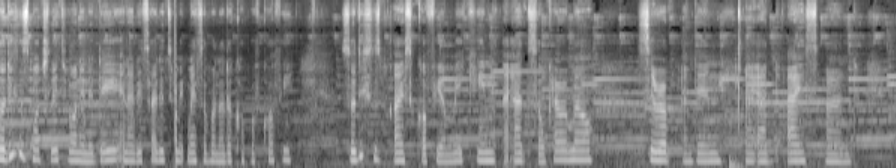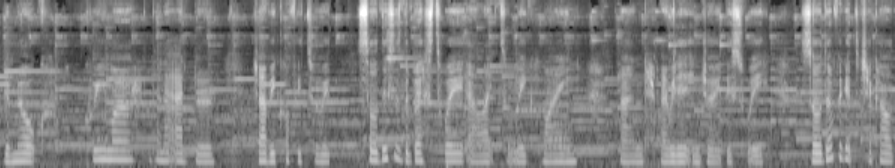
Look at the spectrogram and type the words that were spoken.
so this is much later on in the day and i decided to make myself another cup of coffee so this is iced coffee i'm making i add some caramel syrup and then i add the ice and the milk creamer then i add the Javy coffee to it. So this is the best way I like to make mine and I really enjoy it this way. So don't forget to check out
